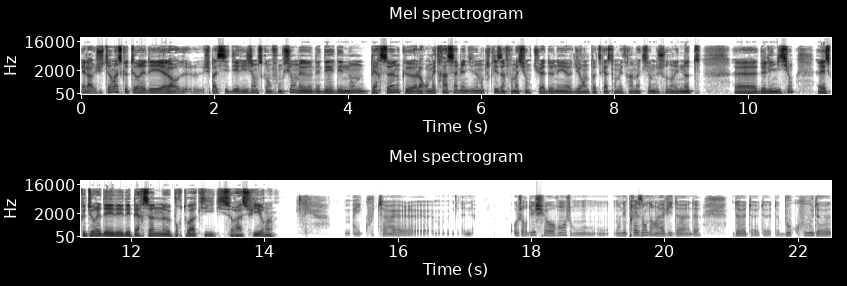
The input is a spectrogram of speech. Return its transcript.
Et alors justement, est-ce que tu aurais des, alors je sais pas si c'est dirigeants parce qu'en fonction, mais des, des, noms de personnes que, alors on mettra ça bien évidemment toutes les informations que tu as données durant le podcast, on mettra un maximum de choses dans les notes euh, de l'émission. Est-ce que tu aurais des, des, personnes pour toi qui, qui seraient à suivre? Bah, écoute, aujourd'hui chez Orange, on, est présent dans la vie de, de, beaucoup de,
